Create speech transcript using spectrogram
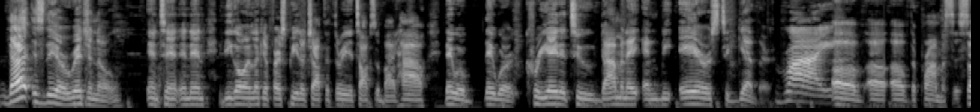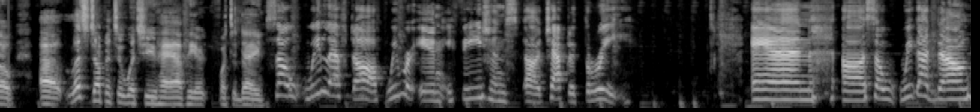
that is the original intent. And then if you go and look at First Peter chapter three, it talks about how they were they were created to dominate and be heirs together. Right. of uh, of the promises. So uh, let's jump into what you have here for today. So we left off, we were in Ephesians uh, chapter 3. And uh, so we got down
